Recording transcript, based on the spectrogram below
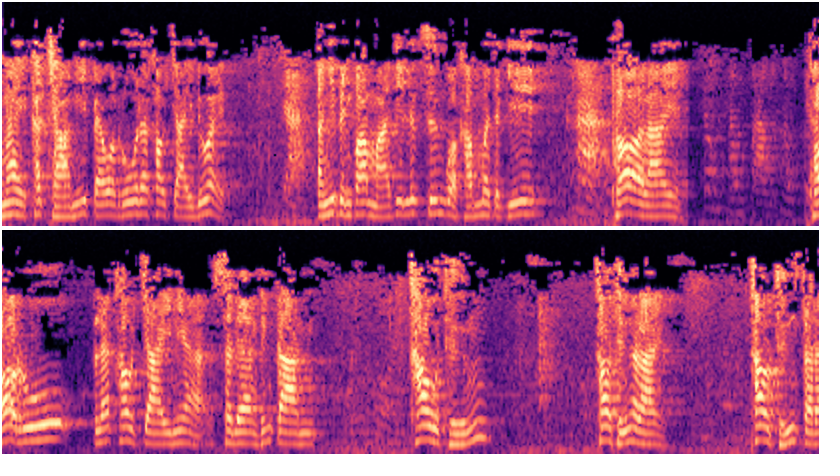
ไม่คัจฉามิแปลว่ารู้และเข้าใจด้วย อันนี้เป็นความหมายที่ลึกซึ้งกว่าคำเมื่อกี้ เพราะอะไร เพราะรู้และเข้าใจเนี่ย แสดงถึงการเข้าถึง เข้าถึงอะไร เข้าถึงสาร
